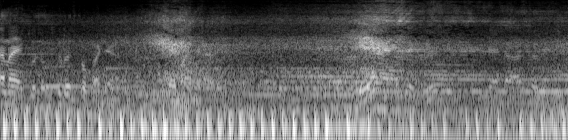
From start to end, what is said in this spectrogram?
Kita naik gunung terus pokoknya. Temanya. Channel Asal TV.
